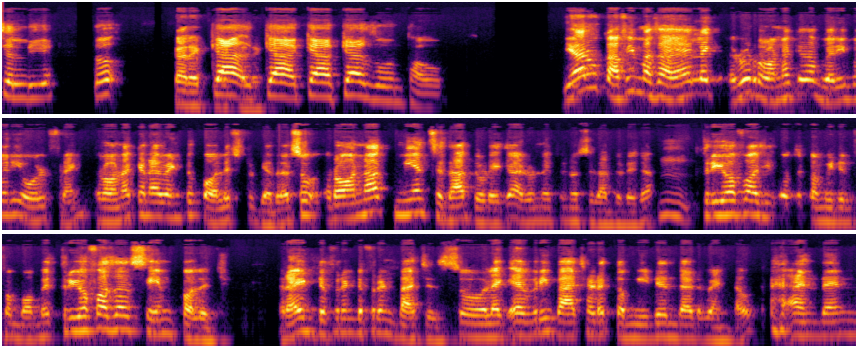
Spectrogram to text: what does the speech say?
चल रही है तो करेक्ट क्या क्या क्या क्या जोन था वो? यार वो काफ़ी मज़ा आया। लाइक रो Raunak is a very very old friend Raunak and I went to college together so Raunak me and Siddharth Dudeja I don't know if you know Siddharth Dudeja three of us is also comedian from Bombay three of us are same college right different different batches so like every batch had a comedian that went out and then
